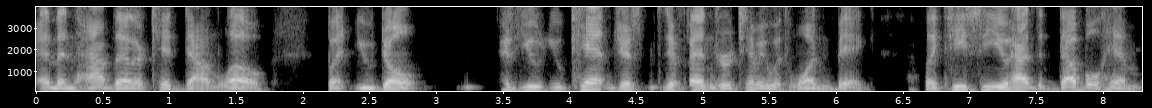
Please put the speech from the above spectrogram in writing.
and then have the other kid down low, but you don't because you you can't just defend your Timme with one big. Like TCU had to double him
